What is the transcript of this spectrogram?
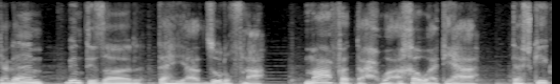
كلام بانتظار تهيئة ظروفنا. مع فتح وأخواتها. تشكيك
